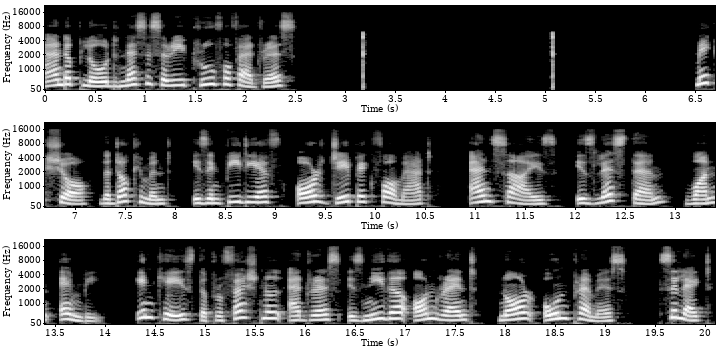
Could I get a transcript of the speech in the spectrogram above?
and upload necessary proof of address. Make sure the document is in PDF or JPEG format and size is less than 1 MB. In case the professional address is neither on rent nor own premise, select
